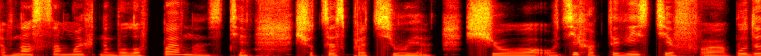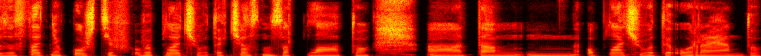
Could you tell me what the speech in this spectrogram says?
в нас самих не було впевненості, що це спрацює, що у цих активістів е, буде достатньо коштів виплачувати вчасну зарплату, там оплачувати оренду.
